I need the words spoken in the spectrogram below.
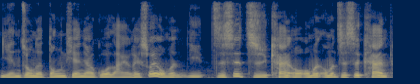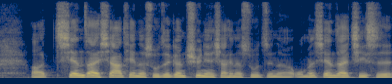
严重的冬天要过来，OK，所以我们以只是只看，我我们我们只是看。啊，现在夏天的数字跟去年夏天的数字呢？我们现在其实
